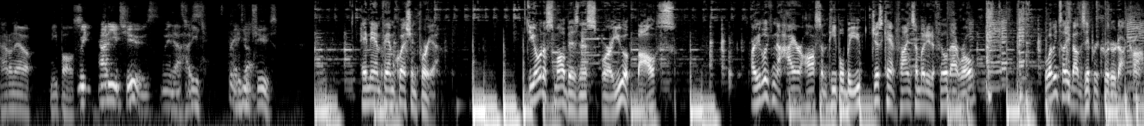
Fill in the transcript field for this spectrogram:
I don't know. Meatballs. Wait, how do you choose? I mean, yeah, that's how do you how do you choose? Hey man fam question for you. Do you own a small business or are you a boss? Are you looking to hire awesome people but you just can't find somebody to fill that role? Well, let me tell you about ziprecruiter.com.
